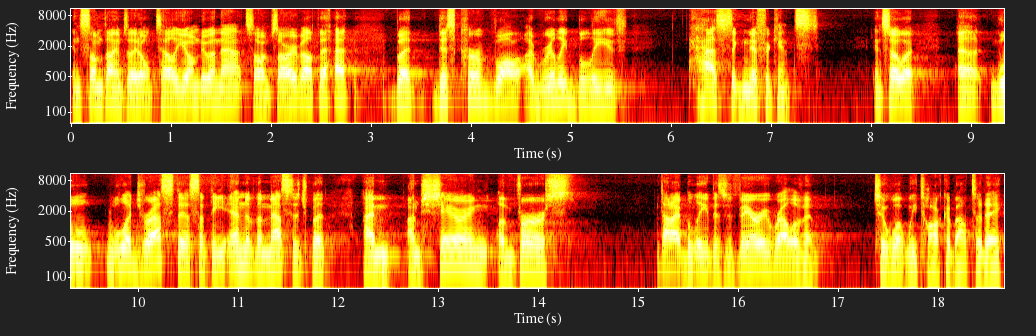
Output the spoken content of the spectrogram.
And sometimes I don't tell you I'm doing that, so I'm sorry about that. But this curveball, I really believe, has significance. And so uh, uh, we'll, we'll address this at the end of the message, but I'm, I'm sharing a verse that I believe is very relevant to what we talk about today.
